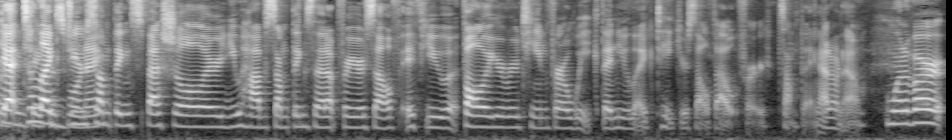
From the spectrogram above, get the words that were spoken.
get to like do morning. something special or you have something set up for yourself if you follow your routine for a week then you like take yourself out for something. I don't know. One of our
